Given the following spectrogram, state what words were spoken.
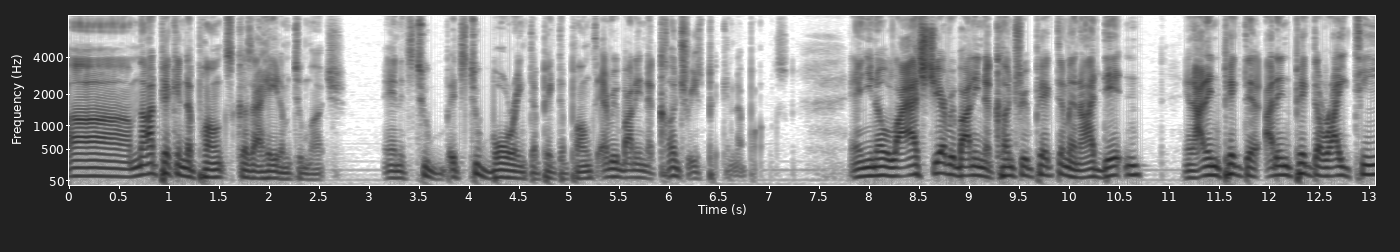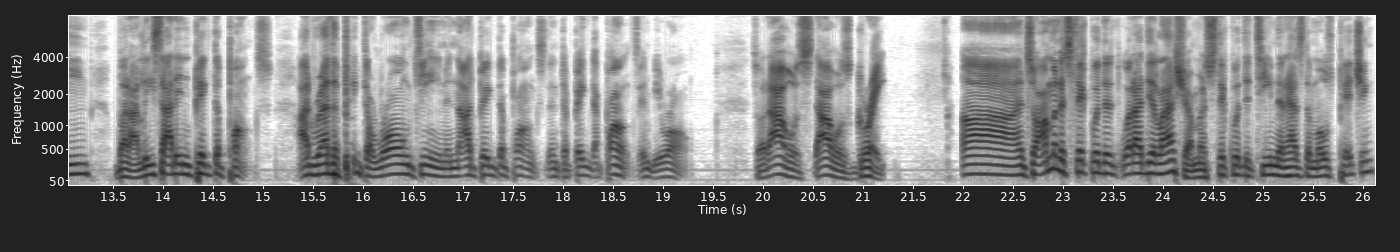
Uh, I'm not picking the Punks because I hate them too much, and it's too it's too boring to pick the Punks. Everybody in the country is picking the Punks, and you know last year everybody in the country picked them, and I didn't, and I didn't pick the I didn't pick the right team, but at least I didn't pick the Punks. I'd rather pick the wrong team and not pick the Punks than to pick the Punks and be wrong. So that was that was great. Uh, and so I'm going to stick with the, what I did last year. I'm going to stick with the team that has the most pitching,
